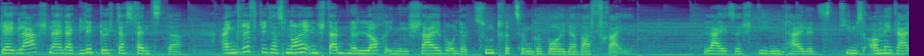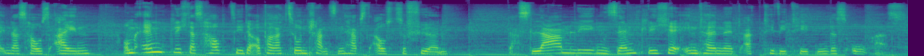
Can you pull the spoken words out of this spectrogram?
Der Glasschneider glitt durch das Fenster. Ein Griff durch das neu entstandene Loch in die Scheibe und der Zutritt zum Gebäude war frei. Leise stiegen Teile des Teams Omega in das Haus ein, um endlich das Hauptziel der Operation Schanzenherbst auszuführen. Das Lahmlegen sämtlicher Internetaktivitäten des Ogers.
